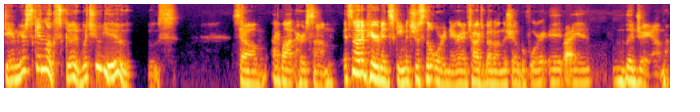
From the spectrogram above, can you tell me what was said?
"Damn, your skin looks good. What you use?" So I bought her some. It's not a pyramid scheme. It's just the ordinary. I've talked about it on the show before. It is Right. the jam,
